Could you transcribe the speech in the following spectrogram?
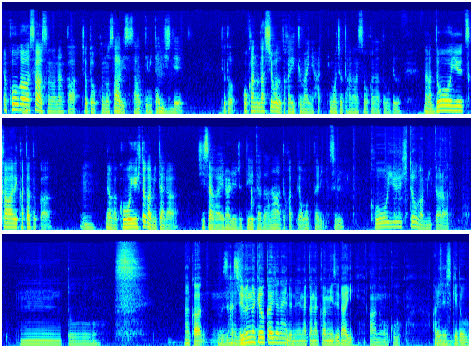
な甲賀はさ、そのなんか、ちょっとこのサービス触ってみたりして、ちょっと他のダッシュボードとか行く前にはもうちょっと話そうかなと思うけど、なんかどういう使われ方とか、うんなんかこういう人が見たら示唆が得られるデータだなとかって思ったりする？こういう人が見たらうーんとなんか難しいよね。自分の業界じゃないのでね。なかなか見づらいあのこうあれですけど、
